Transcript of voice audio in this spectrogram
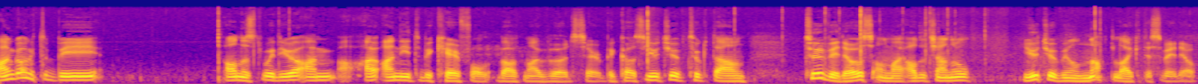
I'm going to be honest with you. I'm I, I need to be careful about my words here because YouTube took down two videos on my other channel. YouTube will not like this video.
